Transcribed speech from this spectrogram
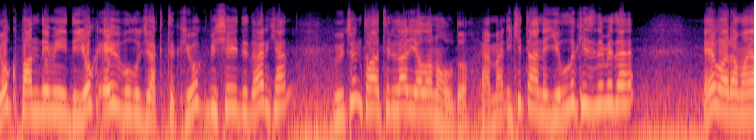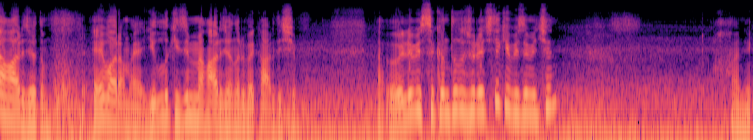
Yok pandemiydi, yok ev bulacaktık, yok bir şeydi derken bütün tatiller yalan oldu. Yani ben iki tane yıllık iznimi de ev aramaya harcadım. Ev aramaya. Yıllık izin mi harcanır be kardeşim? Ya öyle bir sıkıntılı süreçti ki bizim için. Hani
